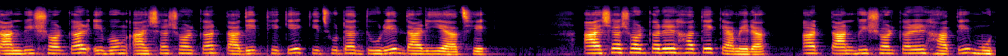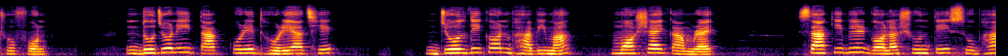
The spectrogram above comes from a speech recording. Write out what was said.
তানবীর সরকার এবং আয়শা সরকার তাদের থেকে কিছুটা দূরে দাঁড়িয়ে আছে। আয়শা সরকারের হাতে ক্যামেরা আর তানবীর সরকারের হাতে মুঠোফোন। দুজনেই তাক করে ধরে আছে, জলদিকন ভাবিমা মশায় কামড়ায়। সাকিবের গলা শুনতেই সুভা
